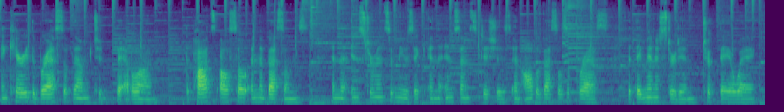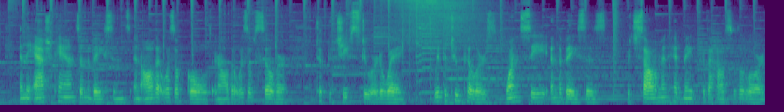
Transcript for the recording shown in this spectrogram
and carried the brass of them to Babylon. The pots also and the besoms, and the instruments of music, and the incense dishes, and all the vessels of brass that they ministered in, took they away and the ash pans and the basins, and all that was of gold, and all that was of silver, took the chief steward away, with the two pillars, one sea and the bases, which Solomon had made for the house of the Lord.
